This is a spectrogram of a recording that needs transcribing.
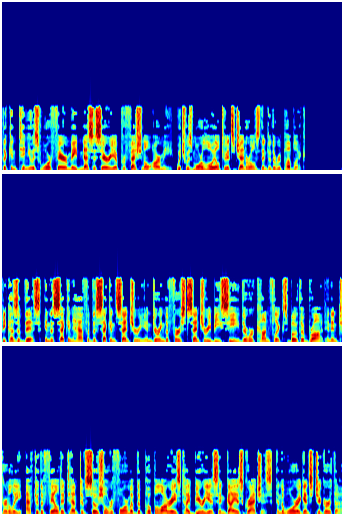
The continuous warfare made necessary a professional army, which was more loyal to its generals than to the Republic. Because of this, in the second half of the 2nd century and during the 1st century BC there were conflicts both abroad and internally. After the failed attempt of social reform of the populares Tiberius and Gaius Gracchus, and the war against Jugurtha,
